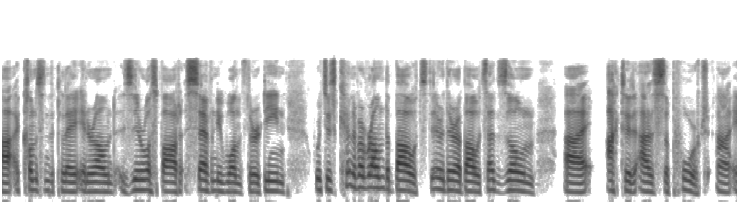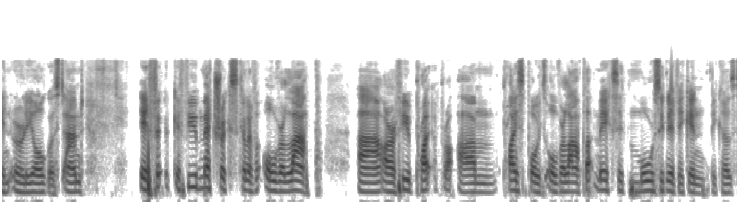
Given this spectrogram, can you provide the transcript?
uh, it comes into play in around zero spot 7113, which is kind of around the bouts, there thereabouts. That zone uh, acted as support uh, in early August, and if a few metrics kind of overlap uh, or a few pri um, price points overlap, that makes it more significant because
